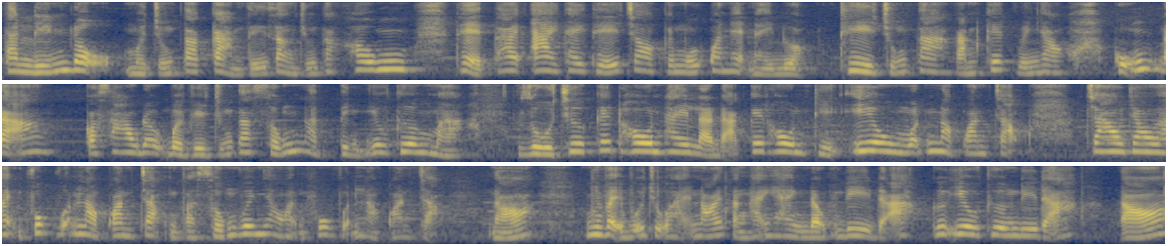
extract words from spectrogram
ta đến độ mà chúng ta cảm thấy rằng chúng ta không thể thay ai thay thế cho cái mối quan hệ này được thì chúng ta gắn kết với nhau. Cũng đã có sao đâu bởi vì chúng ta sống là tình yêu thương mà. Dù chưa kết hôn hay là đã kết hôn thì yêu vẫn là quan trọng trao nhau hạnh phúc vẫn là quan trọng và sống với nhau hạnh phúc vẫn là quan trọng. Đó như vậy vũ trụ hãy nói rằng hãy hành động đi đã cứ yêu thương đi đã. Đó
